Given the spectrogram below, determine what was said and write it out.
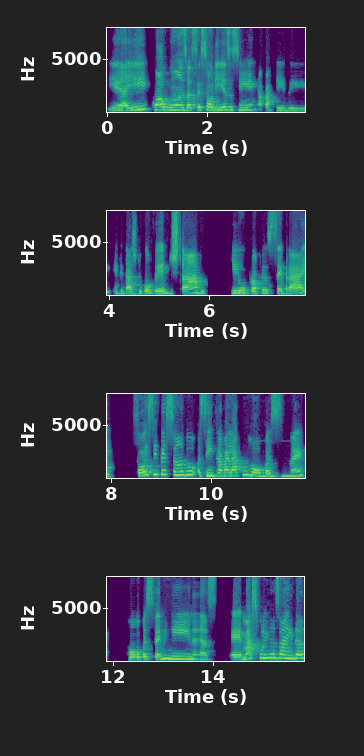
E aí, com algumas assessorias, assim, a partir de entidades do governo, do Estado, e o próprio SEBRAE, foi se pensando, assim, trabalhar com roupas, né? Roupas femininas, é, masculinas ainda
